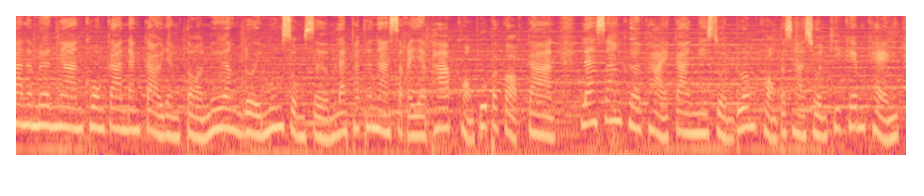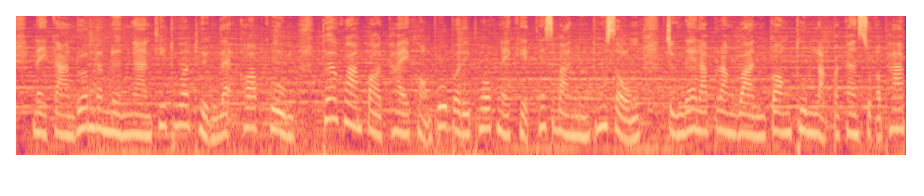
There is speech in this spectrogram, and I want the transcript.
การดำเนินงานโครงการดังกล่าวอย่างต่อเนื่อง โดยมุ่งส่งเสริมและพัฒนาศักยภาพของผู้ประกอบการ และสร้างเครือข่ายการมีส่วนร่วมของประชาชนที่เข้มแข็ง ในการร่วมดำเนินงานที่ทั่วถึงและครอบคลุม เพื่อความปลอดภัยของผู้บริโภคในเขตเทศบาลเมืองทุ่งสง จึงได้รับรางวัลกองทุนหลักประกันสุขภาพ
